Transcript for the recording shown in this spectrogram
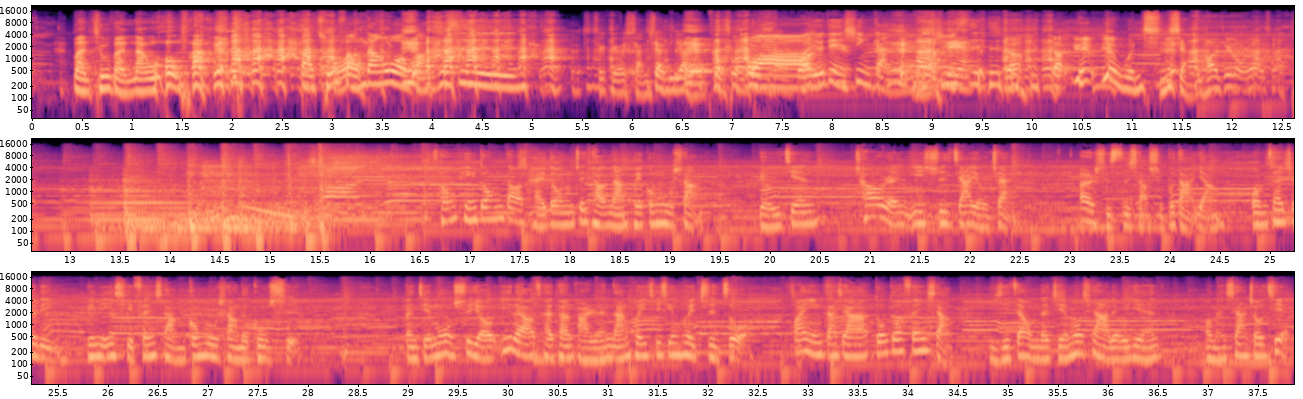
把厨房当卧房，把厨房当卧房，这是 这个想象力要哇，有点性感的句子，要要愿愿闻其详。好，这个我要说。从屏东到台东这条南回公路上，有一间超人医师加油站，二十四小时不打烊。我们在这里与你一起分享公路上的故事。本节目是由医疗财团法人南回基金会制作，欢迎大家多多分享，以及在我们的节目下留言。我们下周见。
